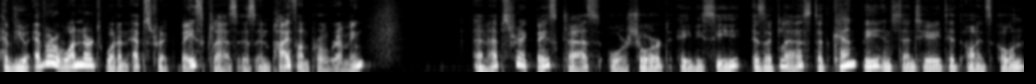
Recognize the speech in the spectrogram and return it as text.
Have you ever wondered what an abstract base class is in Python programming? An abstract base class, or short ABC, is a class that can't be instantiated on its own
